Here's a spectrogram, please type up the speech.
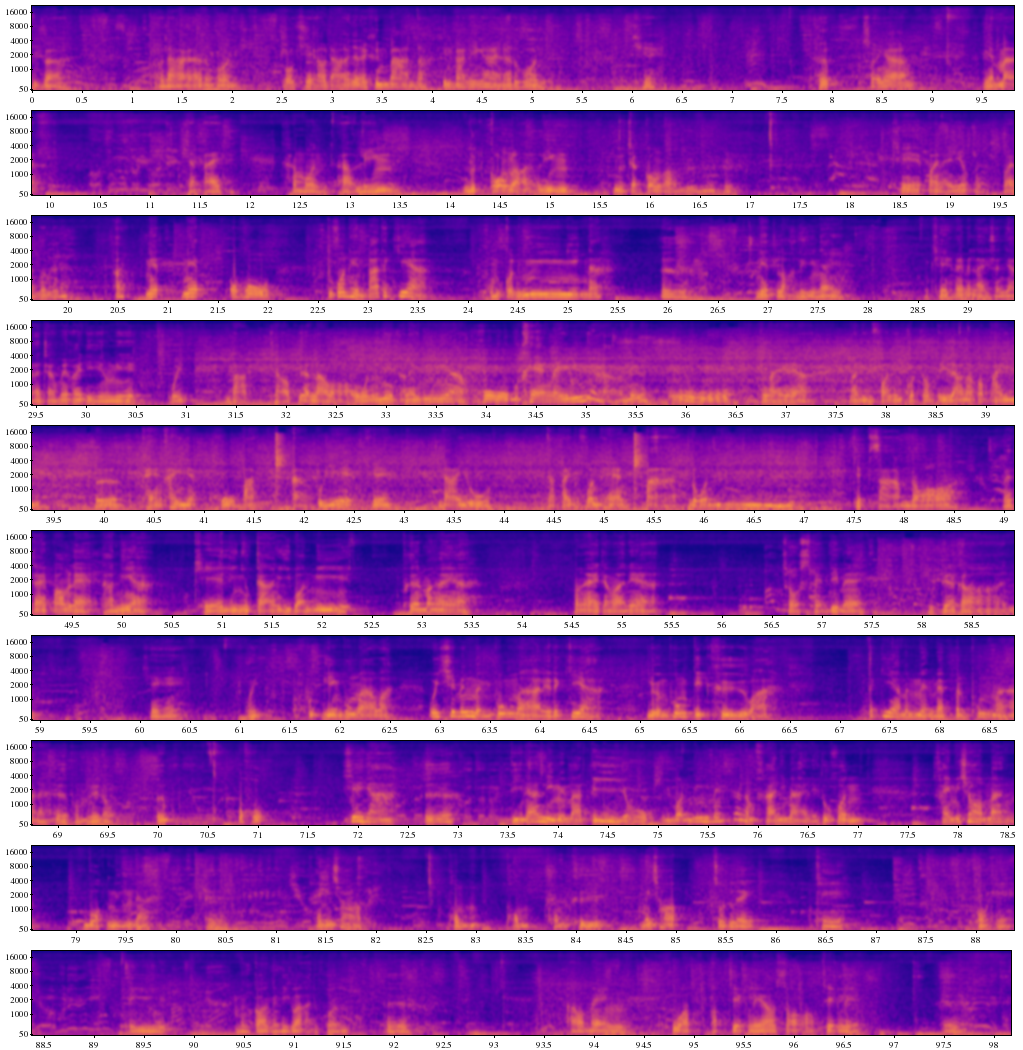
ดีกว่าเอาดาร์กนะทุกคนโอเคเอาดาร์กจะได้ขึ้นบ้านเนาะขึ้นบ้านง่ายๆนะทุกคนโอเคฮึบสวยงามเยี่ยมมากจะไปข้างบนอ้าวลิง หลุดกงเหรอลิง ดจากกรงเหรอโอเคปล่อยไหนเดียวก็ปล่อยบนก็ได้เอ้าเน็ตเน็ตโอ้โห ทุกคนเห็นป้าตะเกียผมกดงิงงิงนะ เออ เน็ตเหรอหรือไง โอเค ไม่เป็นไร สัญญาณจะไม่ค่อยดีตรงนี้อุ้ยบัฟจะเอาเพื่อนเราเหรอโอ้แล้วเน็ตอะไรเนี่ยโอ้โหแทงอะไรเนี่ยเน็ตโอ้โหอะไรอะ มาดีฟอนลิงกดโจมตีแล้วเราก็ไป เออ แทงใครเนี่ยโอ้บัฟอ้าตุเย่โอเค ได้อยู่ จัดไปทุกคนแทงปาดโดนดีเก็บสามเนาะได้ได้ป้อมแหละทานเนี่ยโอเคลิงอยู่กลางอีบอนนี่ เพื่อนว่าไงอะว่าไงจังหวะเนี่ยโชว์สเต็ปดีไหมดูเลือดก่อนโอเคอุ้ยยลิงพุ่งมาวะอุ้ยเชี่ยม่งเหมือนพุ่งมาเลยตะเกียหรือมันพุ่งติดขื่อวะตะเกียมันเหมือนแบบมันพุ่งมานะเออผมเลยหลบอึ๊บโอ้โหเชี่ยยา เออ ดีนะลิงไม่มาตีโอ้โหอีบอนนี่แม่น่าลำคาญนี่หมายเลยทุกคน ใครไม่ชอบมั่งบวกหนึ่งนะเออใครไม่ชอบ ผมผมผมคือไม่ชอบสุดเลย โอเค โอเค ตีมังกรกันดีกว่าทุกคน เออ เอาแม่งควบอ็อบเจกต์เลยเอาสองอ็อบเจกต์เลย เออ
